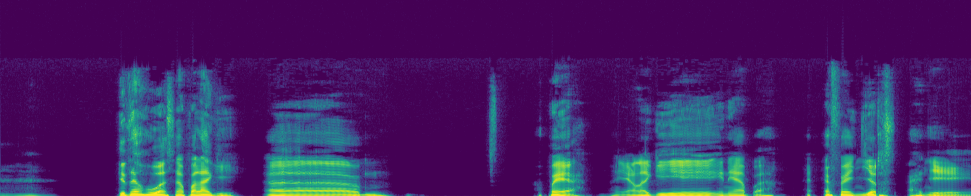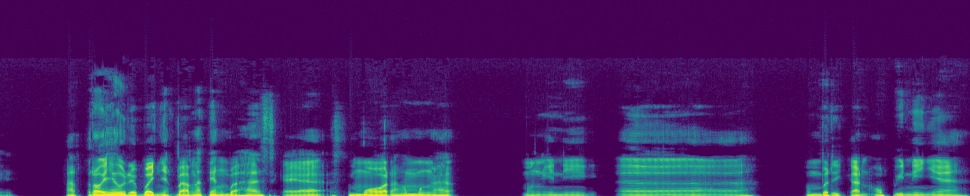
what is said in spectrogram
kita bahas apa lagi? Um, apa ya? Yang lagi ini apa? Avengers aja Katro ya udah banyak banget yang bahas. Kayak semua orang meng, meng ini uh, memberikan opininya.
